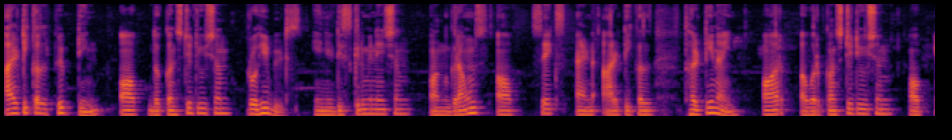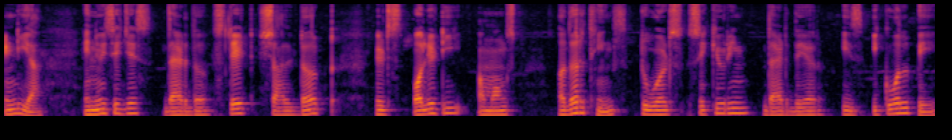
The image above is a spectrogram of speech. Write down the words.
Article 15 of the Constitution prohibits any discrimination on grounds of sex and Article 39 or our Constitution of India envisages that the state shall direct its polity amongst other things towards securing that there is equal pay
